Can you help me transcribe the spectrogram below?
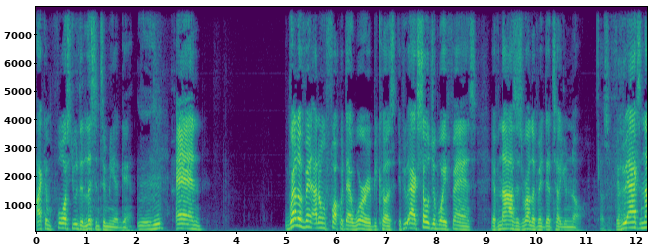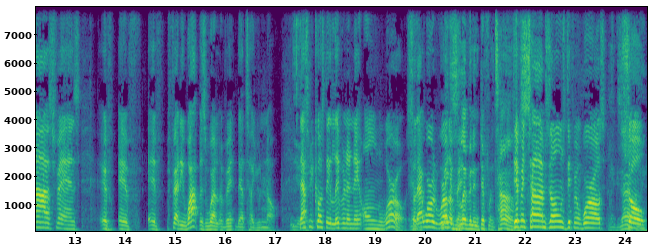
I can force you to listen to me again. Mm-hmm. And relevant, I don't fuck with that word because if you ask Soulja Boy fans if Nas is relevant, they'll tell you no. That's a If you ask Nas fans if if if Fetty Wap is relevant, they'll tell you no. That's because they living in their own world. So that word relevant, is living in different times. different time zones, different worlds. Exactly. So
